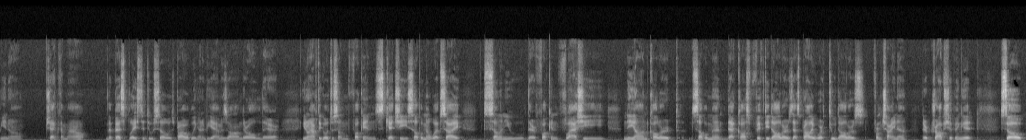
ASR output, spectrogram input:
you know, check them out. The best place to do so is probably going to be Amazon. They're all there. You don't have to go to some fucking sketchy supplement website selling you their fucking flashy neon colored supplement that costs $50 that's probably worth $2 from China. They're drop shipping it. So,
